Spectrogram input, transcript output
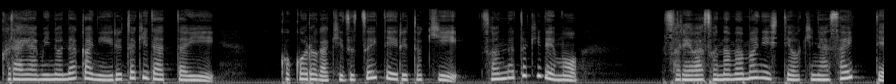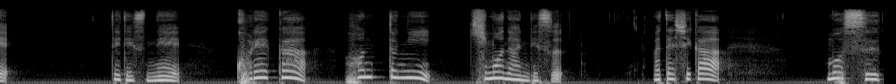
暗闇の中にいる時だったり、心が傷ついている時、そんな時でも、それはそのままにしておきなさいって。でですね、これが本当に肝なんです。私がもうすっ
